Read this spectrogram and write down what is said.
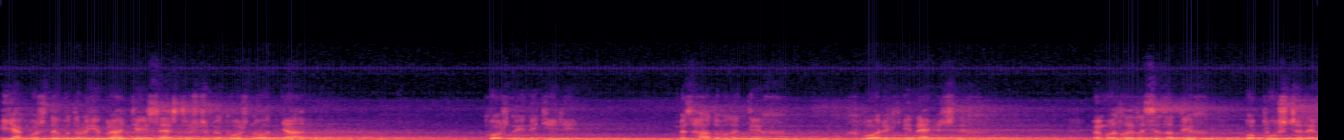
І як важливо, дорогі браття і сестри, щоб кожного дня, кожної неділі ми згадували тих хворих і немічних. Ми молилися за тих опущених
